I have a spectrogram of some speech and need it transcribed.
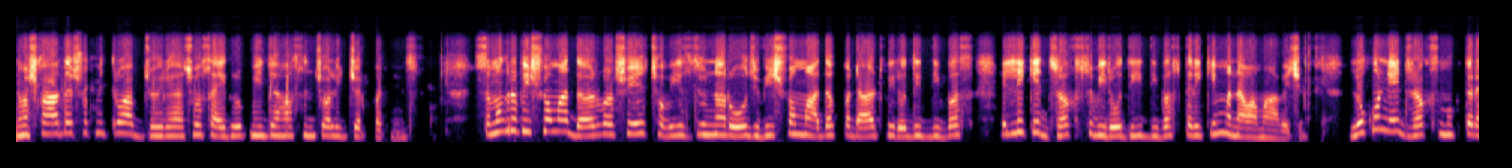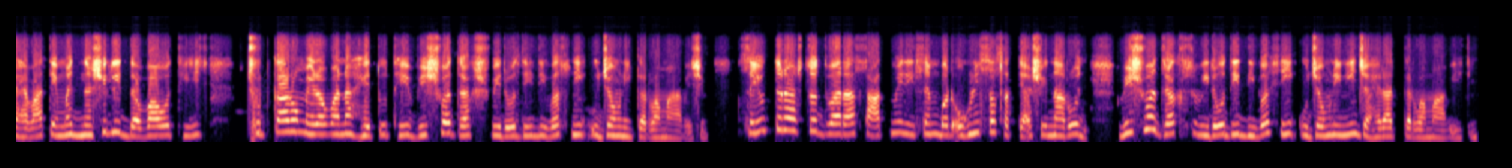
નમસ્કાર, દર્શક મિત્રો, આપ જોઈ રહ્યા છો સાઈ ગ્રુપ મીડિયા હાઉસ સંચાલિત ઝટપટ ન્યૂઝ. સમગ્ર વિશ્વમાં દર વર્ષે છવ્વીસ જૂનના રોજ વિશ્વ માદક પદાર્થ વિરોધી દિવસ એટલે કે ડ્રગ્સ વિરોધી દિવસ તરીકે મનાવવામાં આવે છે. લોકોને ડ્રગ્સ મુક્ત રહેવા તેમજ નશીલી દવાઓથી છુટકારો મેળવવાના હેતુથી વિશ્વ ડ્રગ્સ વિરોધી દિવસની ઉજવણી કરવામાં આવે છે. સંયુક્ત રાષ્ટ્ર દ્વારા સાતમી ડિસેમ્બર ઓગણીસો સત્યાસી ના રોજ વિશ્વ ડ્રગ્સ વિરોધી દિવસની ઉજવણીની જાહેરાત કરવામાં આવી હતી.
